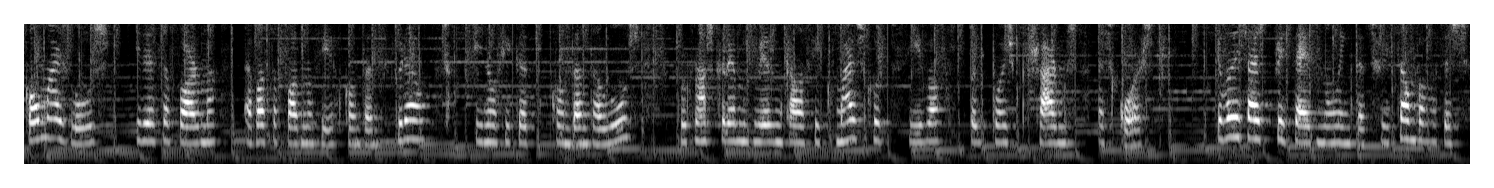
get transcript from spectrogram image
com mais luz e dessa forma a vossa foto não fica com tanto grão e não fica com tanta luz porque nós queremos mesmo que ela fique o mais escura possível para depois puxarmos as cores. Eu vou deixar este preset no link da descrição para vocês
